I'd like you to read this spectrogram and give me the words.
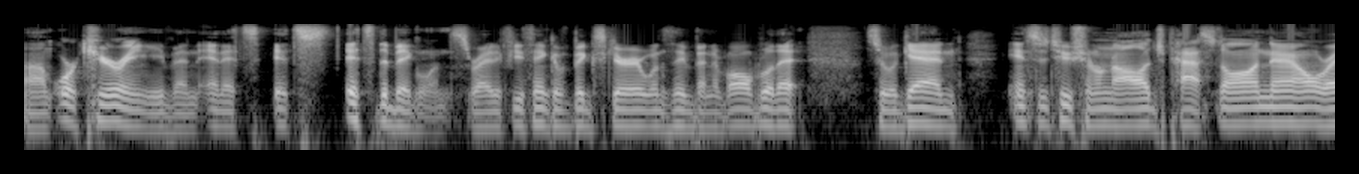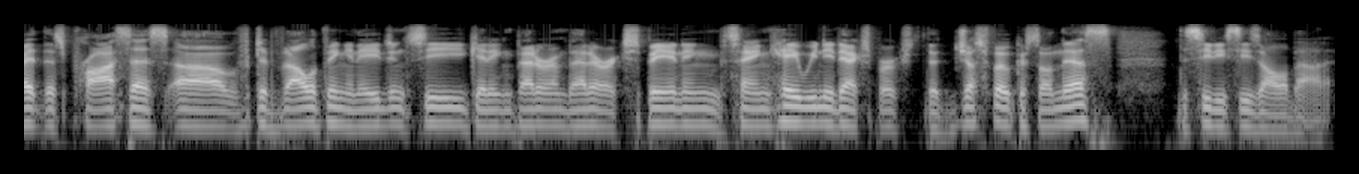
um, or curing even and it's it's it's the big ones right? If you think of big scary ones they've been involved with it. So again institutional knowledge passed on now right? This process of developing an agency getting better and better expanding saying hey we need experts that just focus on this. The cdc is all about it.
